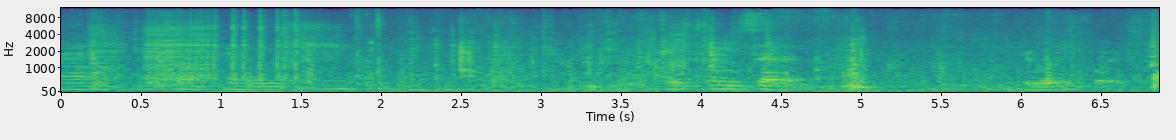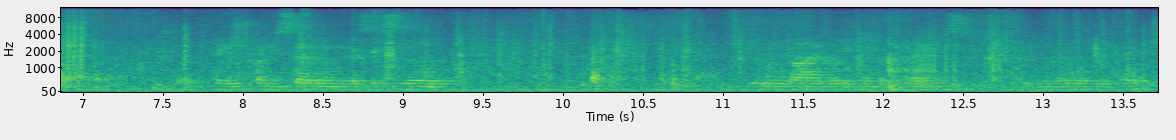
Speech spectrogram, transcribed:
And it's on page, page 27, if you're looking for it. Page 27, there's this little, little guy looking at the flames in the middle of the page.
